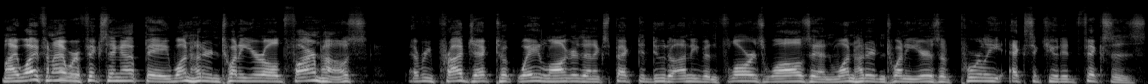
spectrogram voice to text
My wife and I were fixing up a 120 year old farmhouse. Every project took way longer than expected due to uneven floors, walls, and 120 years of poorly executed fixes.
